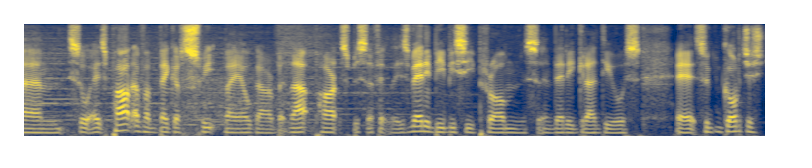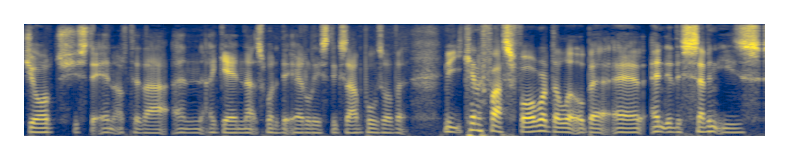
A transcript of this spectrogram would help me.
Um, so it's part of a bigger suite by Elgar, but that part specifically is very BBC proms and very grandiose. Uh, so Gorgeous George used to enter to that, and again, that's one of the earliest examples of it. Now you kind of fast forward a little bit uh, into the seventies,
